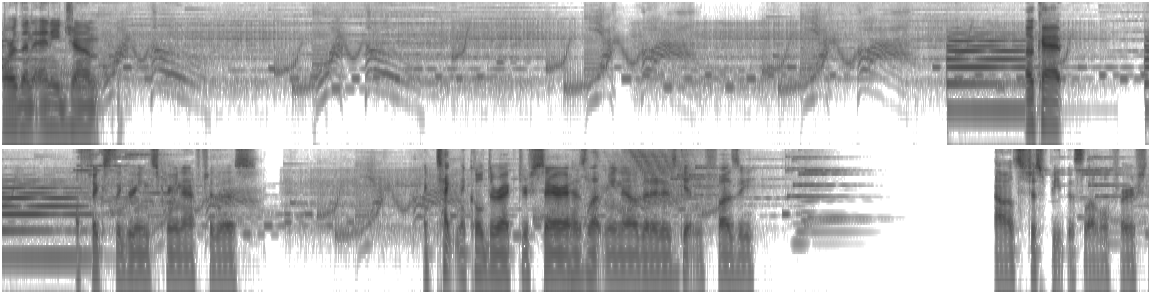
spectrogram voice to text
More than any jump. Okay. I'll fix the green screen after this. My technical director, Sarah, has let me know that it is getting fuzzy. Oh, let's just beat this level first.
